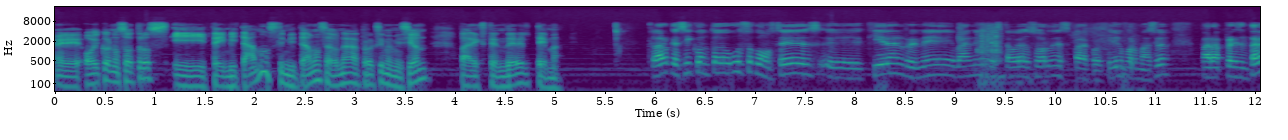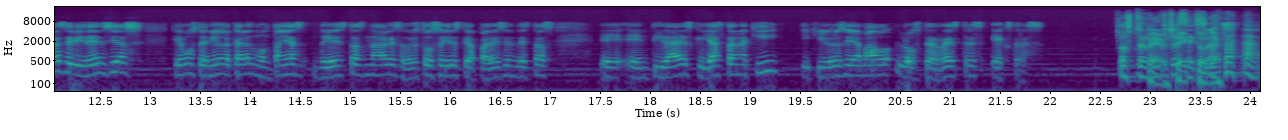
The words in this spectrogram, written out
eh, hoy con nosotros y te invitamos, te invitamos a una próxima emisión para extender el tema. Claro que sí, con todo gusto, como ustedes eh, quieran, René, Vane, estaba a sus órdenes para cualquier información, para presentar las evidencias que hemos tenido acá en las montañas de estas naves o de estos seres que aparecen, de estas eh, entidades que ya están aquí y que yo les he llamado los terrestres extras. Los terrestres Perfecto, extra.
